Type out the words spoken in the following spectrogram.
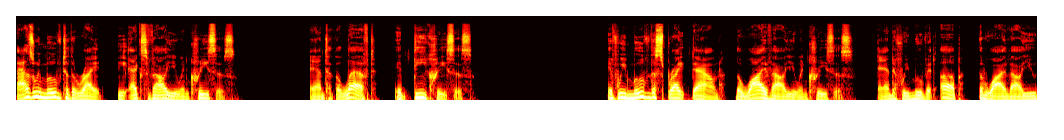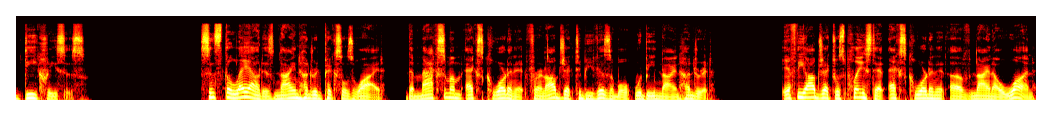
As we move to the right, the x value increases, and to the left, it decreases. If we move the sprite down, the y value increases, and if we move it up, the y value decreases. Since the layout is 900 pixels wide, the maximum x coordinate for an object to be visible would be 900. If the object was placed at x coordinate of 901,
